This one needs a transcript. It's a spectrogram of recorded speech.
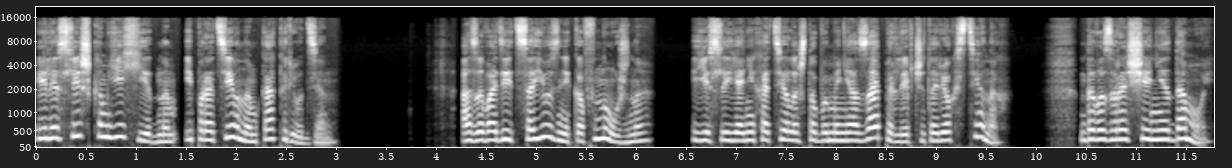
или слишком ехидным и противным, как Рюдзин. А заводить союзников нужно, если я не хотела, чтобы меня заперли в четырех стенах до возвращения домой.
